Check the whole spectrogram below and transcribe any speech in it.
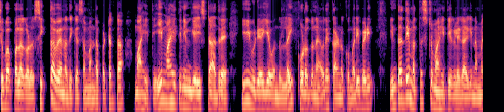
ಶುಭ ಫಲಗಳು ಸಿಗ್ತವೆ ಅನ್ನೋದಕ್ಕೆ ಸಂಬಂಧಪಟ್ಟಂಥ ಮಾಹಿತಿ. ಈ ಮಾಹಿತಿ ನಿಮಗೆ ಇಷ್ಟ ಆದರೆ ಈ ವಿಡಿಯೋಗೆ ಒಂದು ಲೈಕ್ ಕೊಡೋದನ್ನು ಯಾವುದೇ ಕಾರಣಕ್ಕೂ ಮರಿಬೇಡಿ. ಇಂಥದ್ದೇ ಮತ್ತಷ್ಟು ಮಾಹಿತಿಗಳಿಗಾಗಿ ನಮ್ಮ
